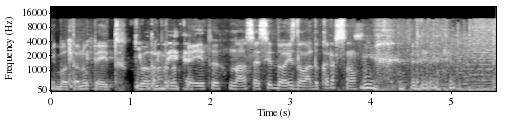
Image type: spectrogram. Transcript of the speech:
E botou no peito. E botou no Botou no peito. é. peito. Nossa, S2 do lado do coração.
